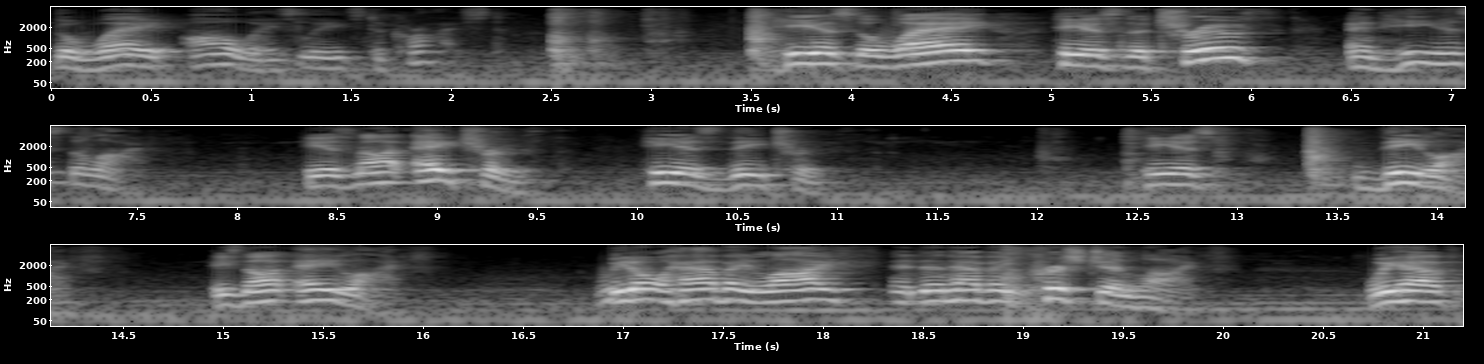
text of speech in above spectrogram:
The way always leads to Christ. He is the way, He is the truth, and He is the life. He is not a truth, He is the truth. He is the life. He's not a life. We don't have a life and then have a Christian life. We have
